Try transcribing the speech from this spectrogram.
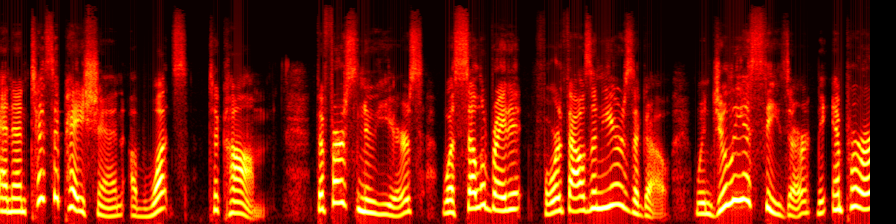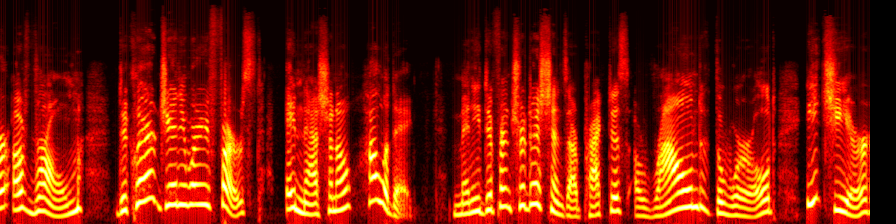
and anticipation of what's to come. The first New Year's was celebrated 4,000 years ago when Julius Caesar, the Emperor of Rome, declared January 1st a national holiday. Many different traditions are practiced around the world each year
